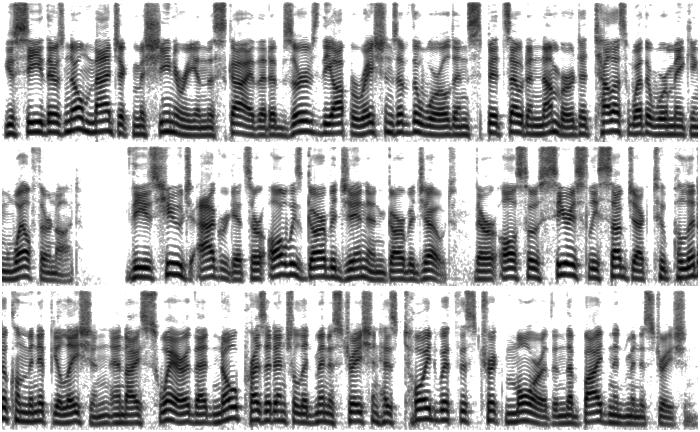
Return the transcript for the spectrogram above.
You see, there's no magic machinery in the sky that observes the operations of the world and spits out a number to tell us whether we're making wealth or not. These huge aggregates are always garbage in and garbage out. They're also seriously subject to political manipulation, and I swear that no presidential administration has toyed with this trick more than the Biden administration.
